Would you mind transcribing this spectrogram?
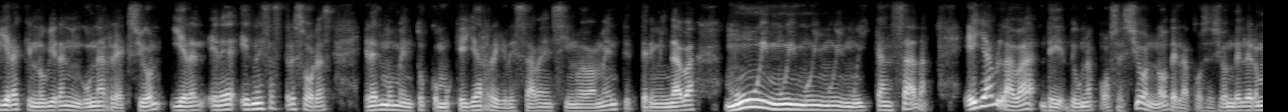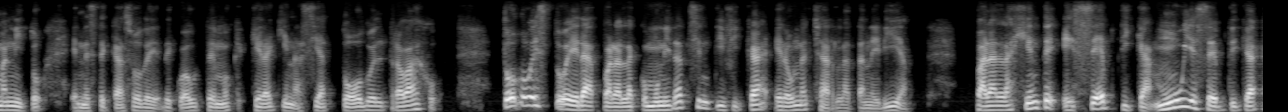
viera que no hubiera ninguna reacción y era, en esas tres horas era el momento como que ella regresaba en sí nuevamente, terminaba muy, muy, muy, muy, muy cansada. Ella hablaba de, de una posesión, ¿no? De la posesión del hermanito, en este caso de, de Cuauhtémoc, que era quien hacía todo el trabajo. Todo esto era, para la comunidad científica, era una charlatanería para la gente escéptica, muy escéptica,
